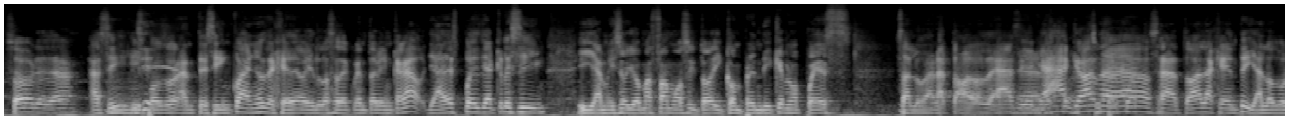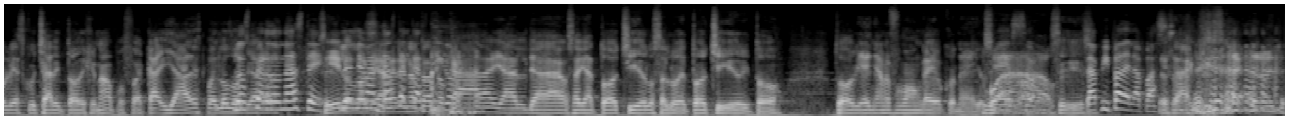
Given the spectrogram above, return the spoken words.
Sobre, ya, así. Y pues durante cinco años dejé de oírlos, se de cuenta bien cagado. Ya después ya crecí y ya me hizo yo más famoso y todo. Y comprendí que no puedes saludar a todos, así de que, ah, ¿qué onda? O sea, toda la gente y ya los volví a escuchar y todo. Dije, no, pues fue acá. Y ya después los volví Los a ver. perdonaste. Sí, los volví a ver en otra tocada. Ya, ya, o sea, ya todo chido, los saludé todo chido y todo. Todo bien, ya me fumaba un gallo con ellos. Guau. Eso. Sí, sí. La pipa de la paz. Exacto. Exactamente.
